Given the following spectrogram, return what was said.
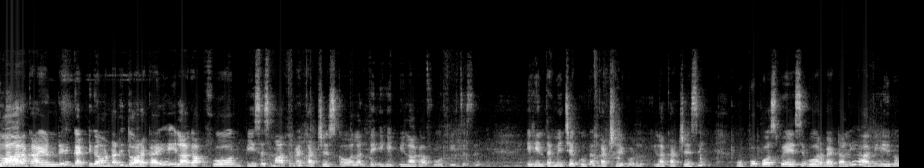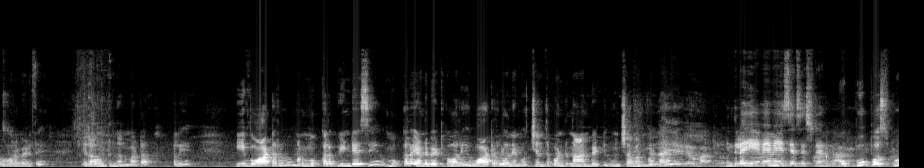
దోరకాయ అండి. గట్టిగా ఉండాలి. దోరకాయ ఇలాగా ఫోర్ పీసెస్ మాత్రమే కట్ చేసుకోవాలి. అంతే. ఇక ఇలాగా ఫోర్ పీసెస్. ఇక ఇంతకు మించి ఎక్కువగా కట్ చేయకూడదు. ఇలా కట్ చేసి ఉప్పు పసుపు వేసి ఊరబెట్టాలి. అవి ఇదిగో ఊరబెడితే ఇలా ఉంటుందన్నమాట. ఈ వాటరు మనం ముక్కలు పిండేసి ముక్కలు ఎండబెట్టుకోవాలి. వాటర్లోనేమో చింతపండు నానబెట్టి ఉంచాలన్నమాట. ఇందులో ఏమేమి వేసారు సిస్టర్? ఉప్పు పసుపు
